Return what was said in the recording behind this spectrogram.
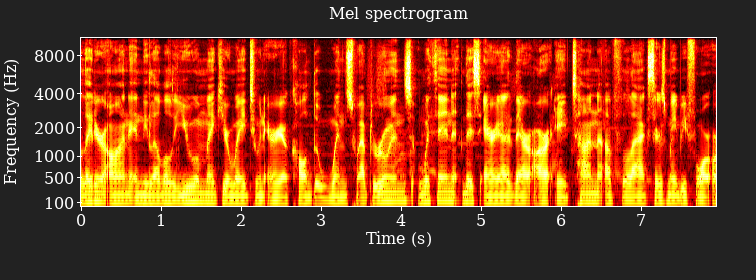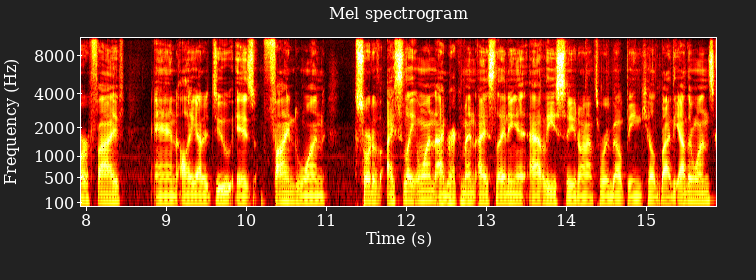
later on in the level, you will make your way to an area called the Windswept Ruins. Within this area, there are a ton of Phillaks, there's maybe four or five, and all you gotta do is find one, sort of isolate one, I'd recommend isolating it at least so you don't have to worry about being killed by the other ones,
